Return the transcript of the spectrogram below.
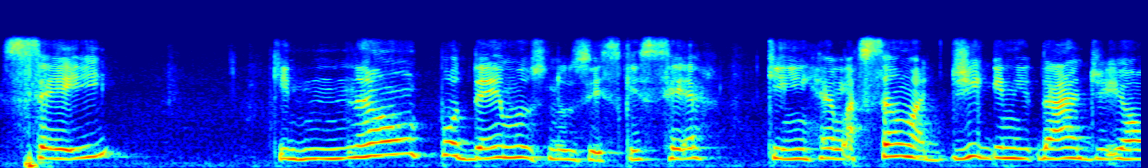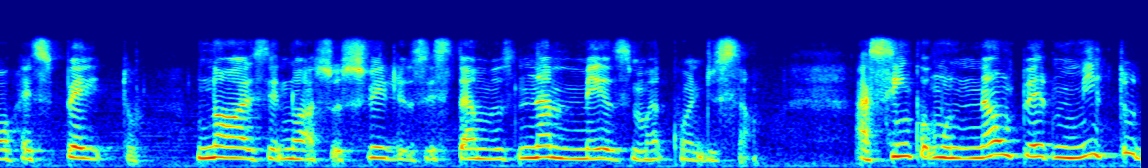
Sei que não podemos nos esquecer que, em relação à dignidade e ao respeito, nós e nossos filhos estamos na mesma condição. Assim como não permito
